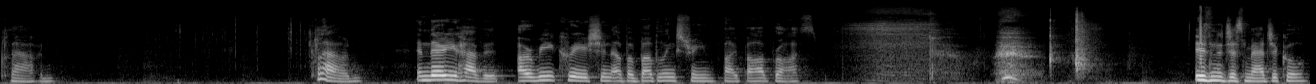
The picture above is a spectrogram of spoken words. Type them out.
Cloud. Cloud. And there you have it, our recreation of a bubbling stream by Bob Ross. Isn't it just magical?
